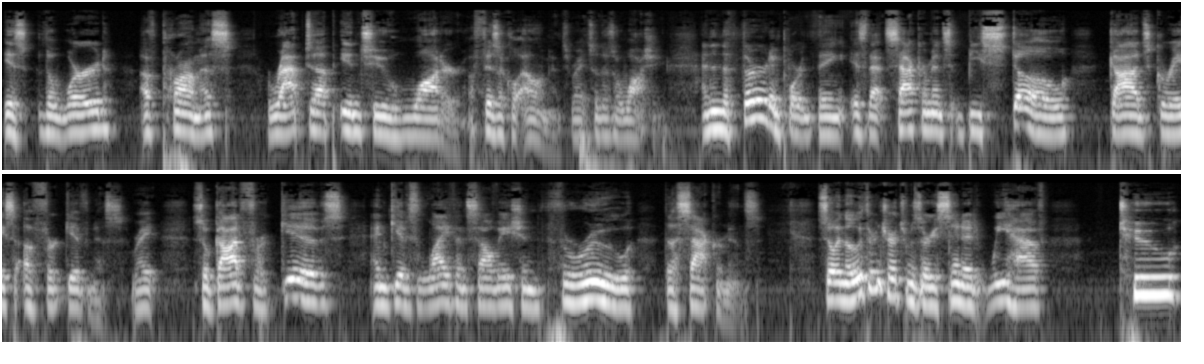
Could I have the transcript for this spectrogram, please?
is the word of promise wrapped up into water, a physical element, right? So there's a washing. And then the third important thing is that sacraments bestow God's grace of forgiveness, right? So God forgives and gives life and salvation through the sacraments. So in the Lutheran Church Missouri Synod, we have two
